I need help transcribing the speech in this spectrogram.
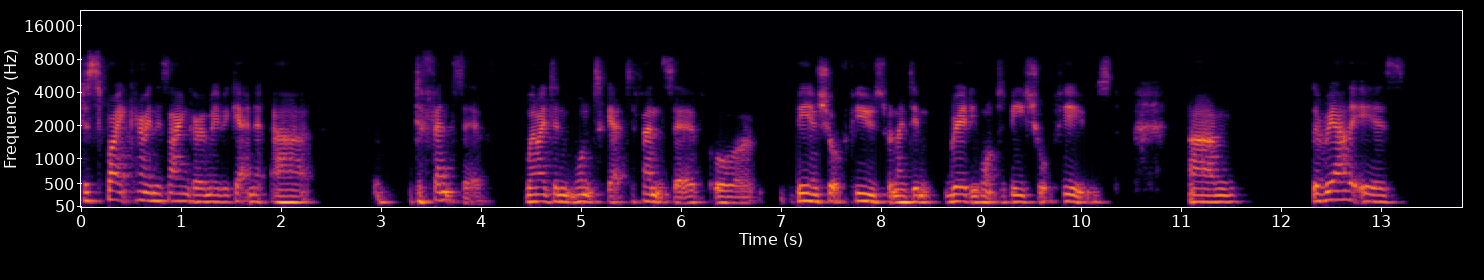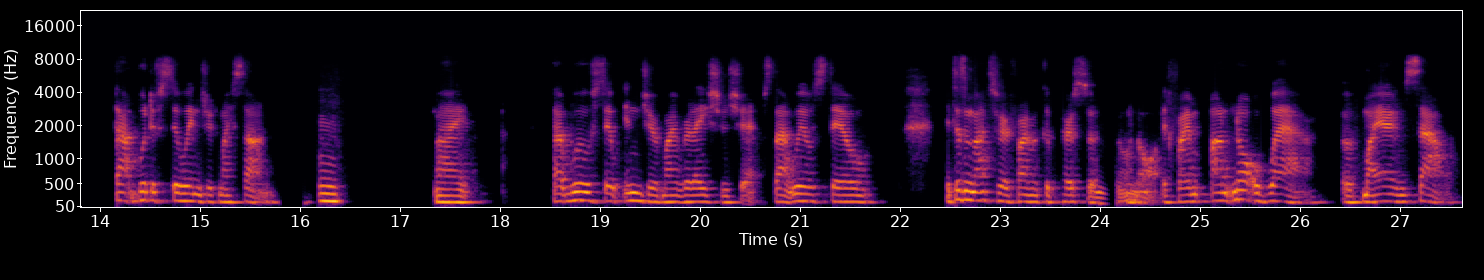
despite carrying this anger and maybe getting it uh, defensive when i didn't want to get defensive or being short fused when i didn't really want to be short fused. Um, the reality is that would have still injured my son. Mm. like that will still injure my relationships, that will still, it doesn't matter if I'm a good person or not, if I'm, I'm not aware of my own self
